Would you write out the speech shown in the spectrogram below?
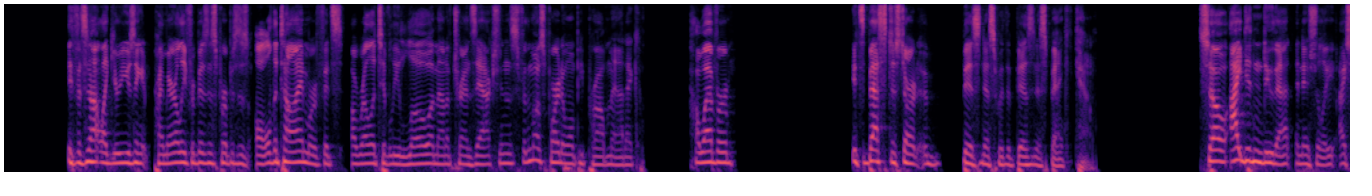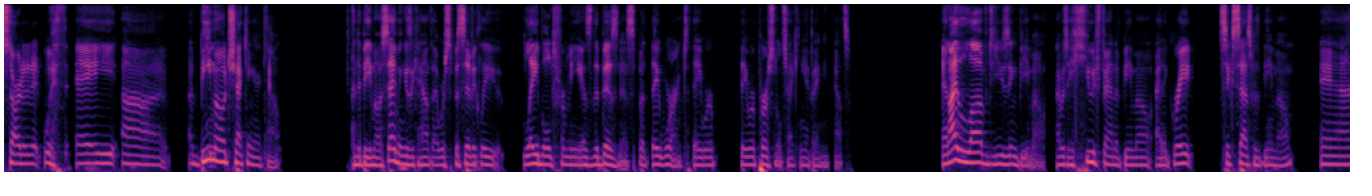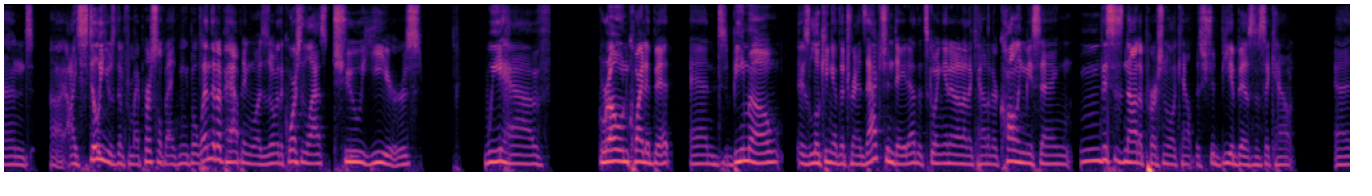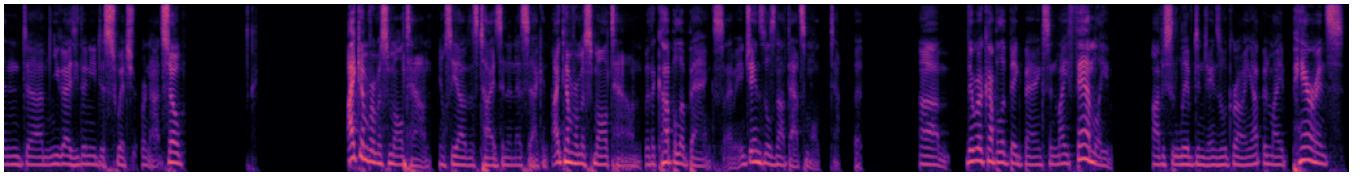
if it's not like you're using it primarily for business purposes all the time, or if it's a relatively low amount of transactions, for the most part, it won't be problematic. However, it's best to start a business with a business bank account. So I didn't do that initially. I started it with a, uh, a BMO checking account and a BMO savings account that were specifically labeled for me as the business, but they weren't. They were they were personal checking and bank accounts. And I loved using BMO. I was a huge fan of BMO. I had a great success with BMO, and uh, I still use them for my personal banking. But what ended up happening was, over the course of the last two years, we have grown quite a bit, and BMO is looking at the transaction data that's going in and out of the account, and they're calling me saying, mm, "This is not a personal account. This should be a business account." and um, you guys either need to switch or not. So I come from a small town. You'll see how this ties in in a second. I come from a small town with a couple of banks. I mean, Janesville's not that small town, but um, there were a couple of big banks, and my family obviously lived in Janesville growing up, and my parents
